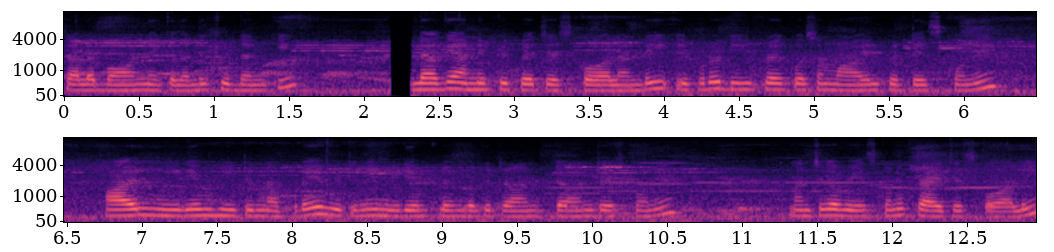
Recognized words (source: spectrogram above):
చాలా బాగున్నాయి కదండి చూడడానికి. ఇలాగే అన్నీ ప్రిపేర్ చేసుకోవాలండి. ఇప్పుడు డీప్ ఫ్రై కోసం ఆయిల్ పెట్టేసుకొని ఆయిల్ మీడియం హీట్ ఉన్నప్పుడే వీటిని మీడియం ఫ్లేమ్లోకి టర్న్ టర్న్ చేసుకొని మంచిగా వేసుకొని ఫ్రై చేసుకోవాలి.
